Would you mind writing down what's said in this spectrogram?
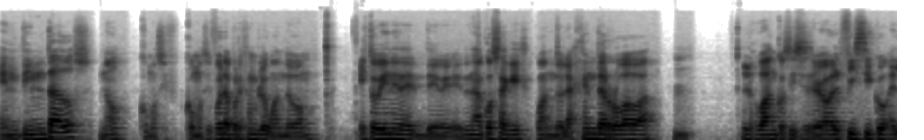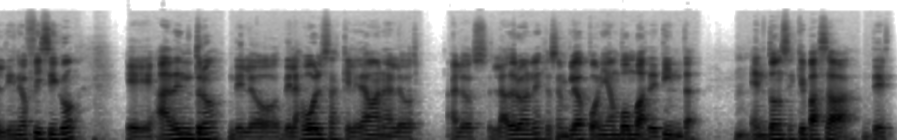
entintados, ¿no? Como si, como si fuera, por ejemplo, cuando... Esto viene de, de- de una cosa que es cuando la gente robaba Mm. los bancos y se llevaba el físico, el dinero físico, eh, adentro de, lo- de las bolsas que le daban a los, a los ladrones, los empleados ponían bombas de tinta. Mm. Entonces, ¿qué pasaba? Después,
